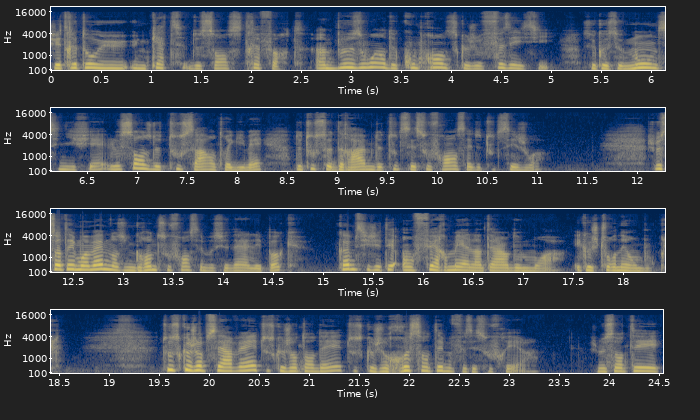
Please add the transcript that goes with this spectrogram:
J'ai très tôt eu une quête de sens très forte, un besoin de comprendre ce que je faisais ici, ce que ce monde signifiait, le sens de tout ça, entre guillemets, de tout ce drame, de toutes ces souffrances et de toutes ces joies. Je me sentais moi-même dans une grande souffrance émotionnelle à l'époque, comme si j'étais enfermée à l'intérieur de moi et que je tournais en boucle. Tout ce que j'observais, tout ce que j'entendais, tout ce que je ressentais me faisait souffrir. Je me sentais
